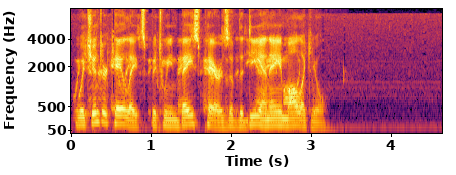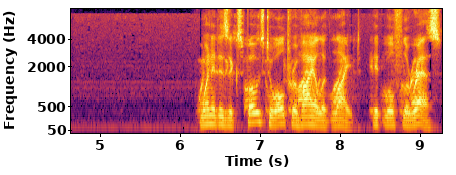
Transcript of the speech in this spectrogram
which intercalates between base pairs of the DNA molecule. When it is exposed to ultraviolet light, it will fluoresce,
